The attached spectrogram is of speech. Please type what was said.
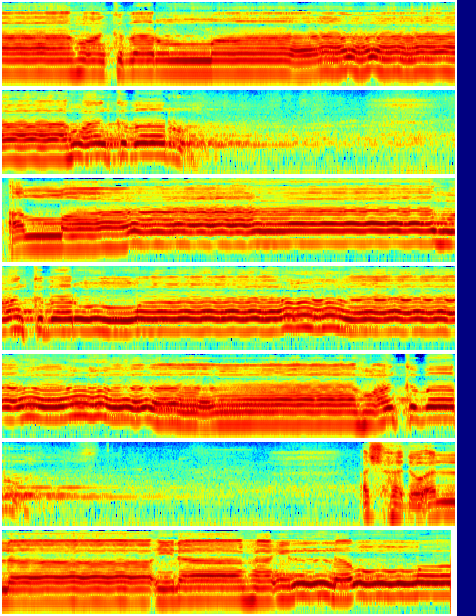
الله أكبر الله أكبر الله أكبر الله أكبر أشهد أن لا إله إلا الله.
